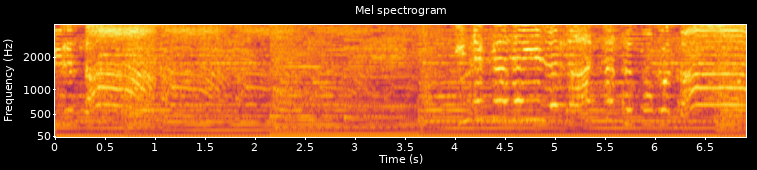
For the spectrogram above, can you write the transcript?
இருந்தான். இந்த கதையில் ராட்சச சுகம்தான்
